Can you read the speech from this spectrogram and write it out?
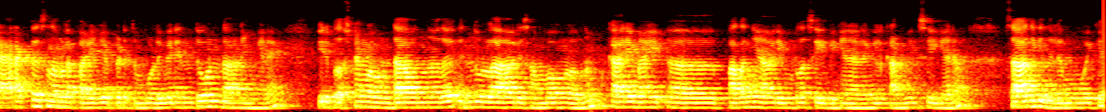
ക്യാരക്ടേഴ്സ് നമ്മളെ പരിചയപ്പെടുത്തുമ്പോൾ ഇവർ എന്തുകൊണ്ടാണ് ഇങ്ങനെ ഈ ഒരു പ്രശ്നങ്ങൾ ഉണ്ടാവുന്നത് എന്നുള്ള ആ ഒരു സംഭവങ്ങളൊന്നും കാര്യമായി പറഞ്ഞ് ആ ഒരു ഇമ്പ്രസ് ചെയ്യിപ്പിക്കാനോ അല്ലെങ്കിൽ കൺവിൻസ് ചെയ്യാനോ സാധിക്കുന്നില്ല മൂവിക്ക്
